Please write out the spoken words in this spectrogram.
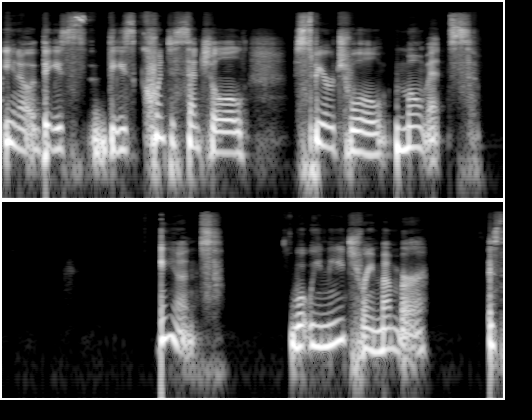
you know, these these quintessential spiritual moments. And what we need to remember is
